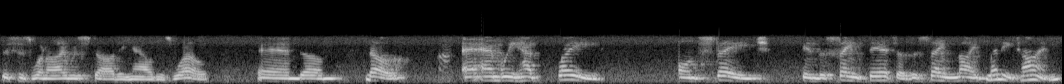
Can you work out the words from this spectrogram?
This is when I was starting out as well, and um, no, and we had played on stage in the same theater the same night many times,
